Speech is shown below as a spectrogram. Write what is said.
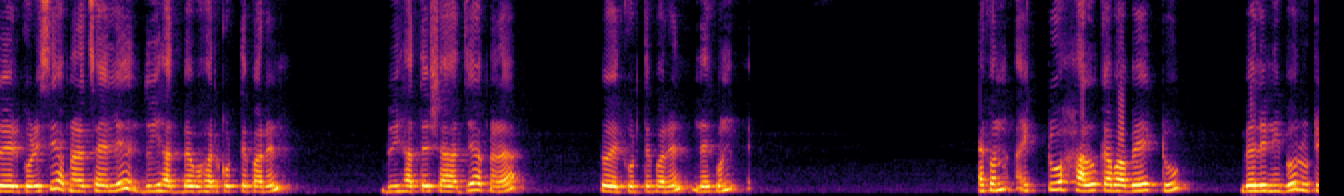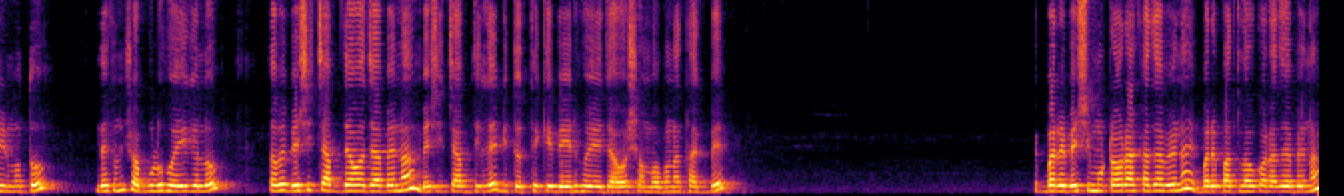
তৈরি করেছি। আপনারা চাইলে দুই হাত ব্যবহার করতে পারেন। দুই হাতের সাহায্যে আপনারা তৈরি করতে পারেন। দেখুন, এখন একটু হালকাভাবে একটু বেলে নিব রুটির মতো। দেখুন, সবগুলো হয়ে গেল। তবে বেশি চাপ দেওয়া যাবে না। বেশি চাপ দিলে ভিতর থেকে বের হয়ে যাওয়ার সম্ভাবনা থাকবে। একবারে বেশি মোটাও রাখা যাবে না, একবারে পাতলাও করা যাবে না।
